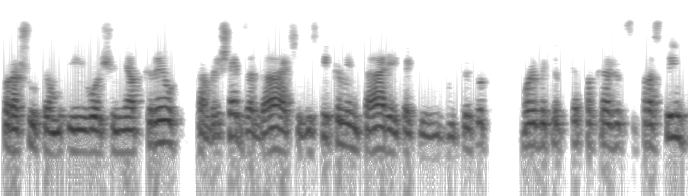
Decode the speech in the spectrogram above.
парашютом и его еще не открыл, там, решать задачи, вести комментарии какие-нибудь. То есть, вот, может быть, это покажется простым,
